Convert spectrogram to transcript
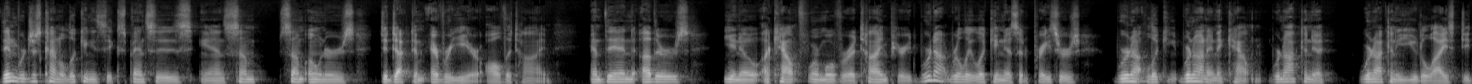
then we're just kind of looking at expenses, and some some owners deduct them every year, all the time, and then others, you know, account for them over a time period. We're not really looking as an appraisers. We're not looking. We're not an accountant. We're not going to. We're not going to utilize de,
